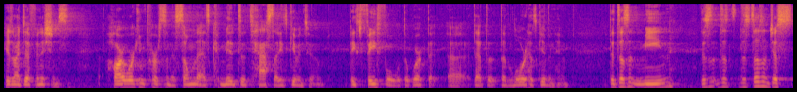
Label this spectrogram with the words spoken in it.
Here's my definitions. Hardworking person is someone that is committed to the task that he's given to him. That he's faithful with the work that, uh, that, the, that the Lord has given him. That doesn't mean, this, this, this doesn't just,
